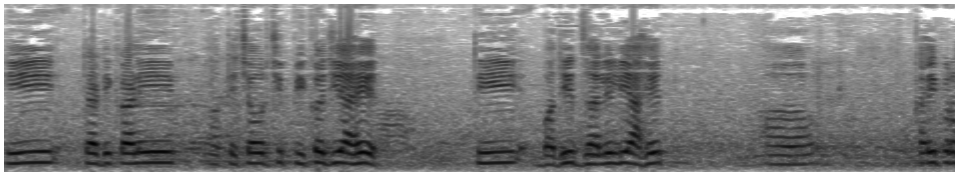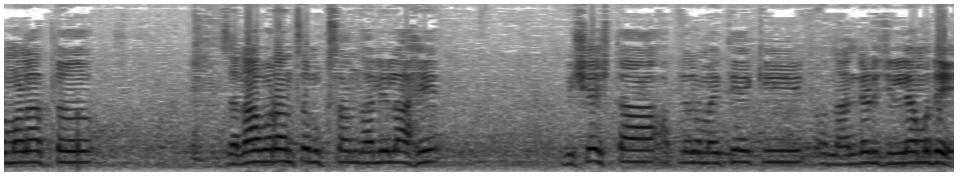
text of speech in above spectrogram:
ही त्या ठिकाणी त्याच्यावरची पिकं जी आहेत ती बाधित झालेली आहेत. काही प्रमाणात जनावरांचं नुकसान झालेलं आहे. विशेषतः आपल्याला माहिती आहे की नांदेड जिल्ह्यामध्ये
